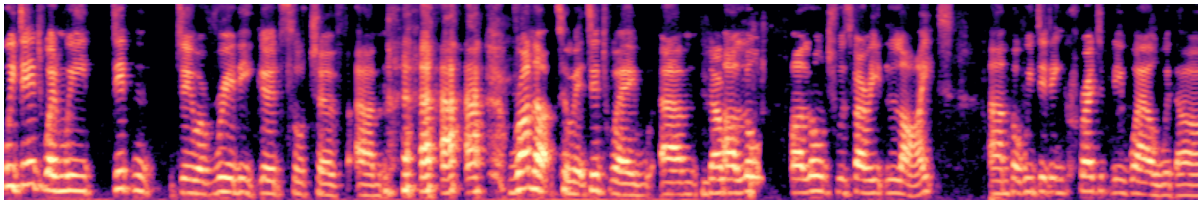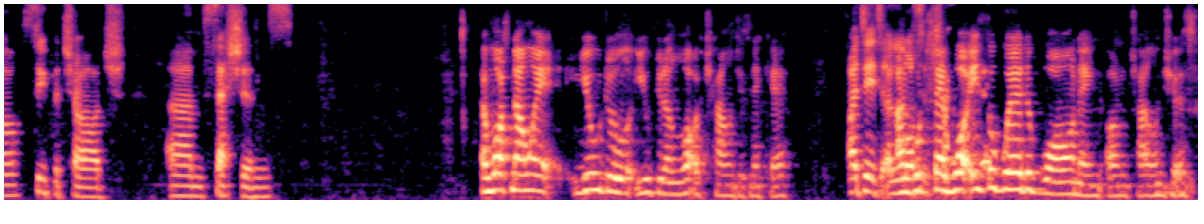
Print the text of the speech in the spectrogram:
We did when we didn't do a really good sort of um, run up to it, did we? Um, nope. Our launch our launch was very light. um, but we did incredibly well with our supercharge um, sessions. And what's now you do? You've done a lot of challenges, Nicky. I did a lot. I would say, challenges. what is the word of warning on challenges?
